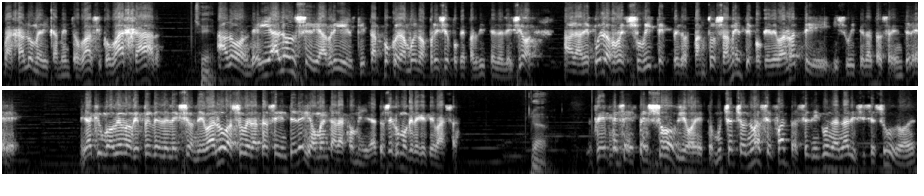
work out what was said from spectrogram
bajar los medicamentos básicos, bajar. ¿A dónde? Y al 11 de abril, que tampoco eran buenos precios porque perdiste la elección. Ahora, después lo subiste, pero espantosamente, porque devaluaste y, subiste la tasa de interés. Mirá que un gobierno que pierde la elección devalúa, sube la tasa de interés y aumenta la comida. Entonces, ¿cómo crees que te vaya? Es, obvio esto, muchachos, no hace falta hacer ningún análisis sesudo, ¿eh?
